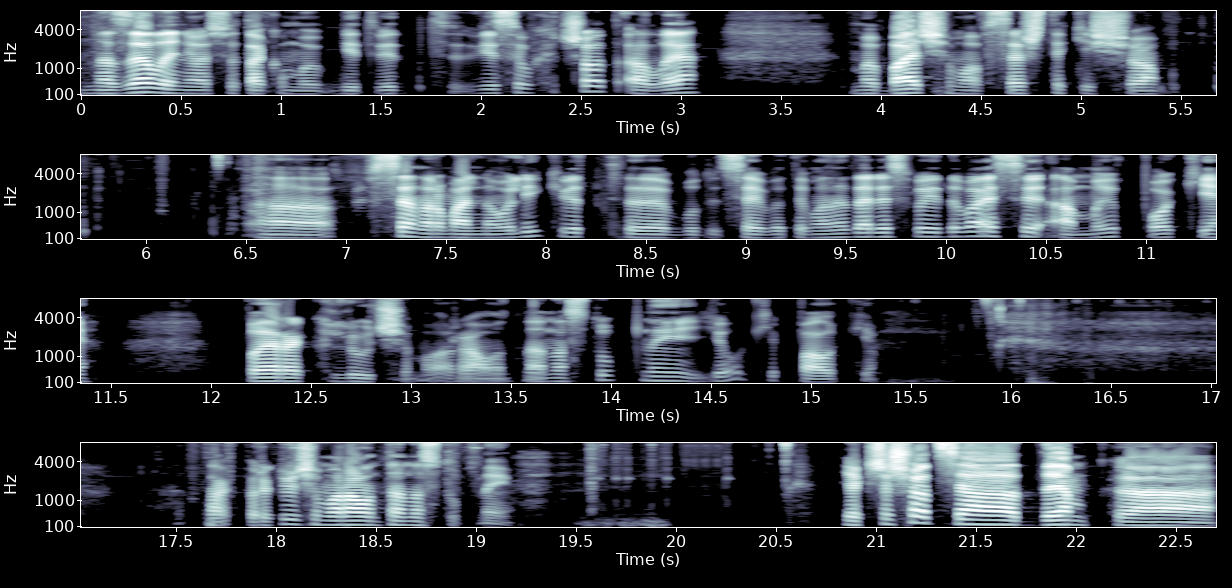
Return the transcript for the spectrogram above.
на зелені. Ось отакому біт відвісив хедшот, але ми бачимо все ж таки, що все нормально у Liquid, е, будуть сейвити вони далі свої девайси, а ми поки переключимо раунд на наступний. Йолки-палки. Так, переключимо раунд на наступний. Якщо що, ця демка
